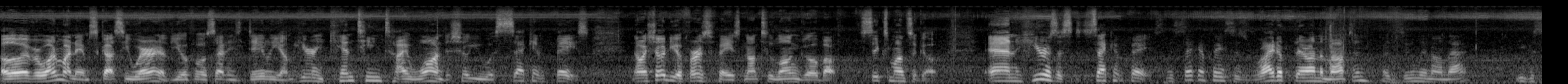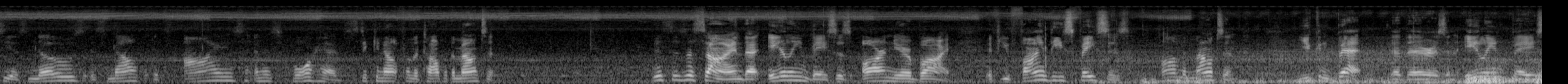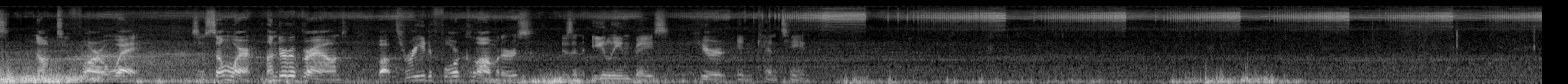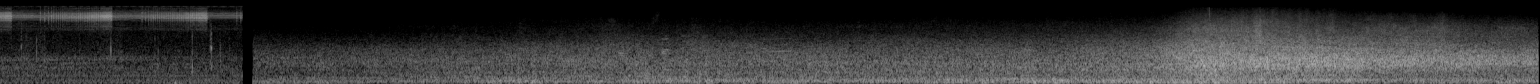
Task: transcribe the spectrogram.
Hello everyone, my name is Scott C. Waring of UFO Sightings Daily. I'm here in Kenting, Taiwan to show you a second face. Now I showed you a first face not too long ago, about six months ago. And here's a second face. The second face is right up there on the mountain. Let's zoom in on that. You can see its nose, its mouth, its eyes, and its forehead sticking out from the top of the mountain. This is a sign that alien bases are nearby. If you find these faces on the mountain, you can bet that there is an alien base not too far away. So somewhere underground, about three to four kilometers, is an alien base here in Kenting.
